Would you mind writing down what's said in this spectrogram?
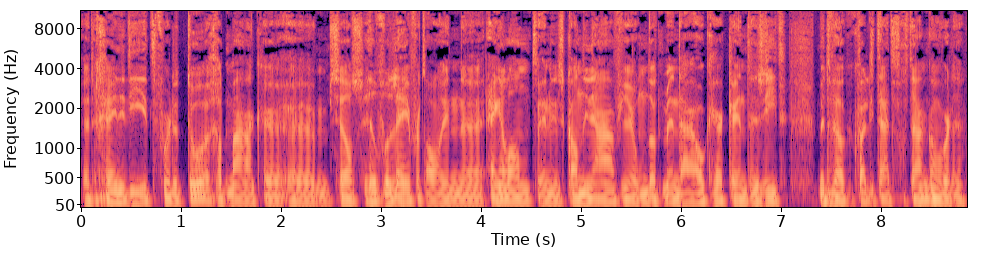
degene die het voor de toren gaat maken, ehm, zelfs heel veel levert al in Engeland en in Scandinavië, omdat men daar ook herkent en ziet met welke kwaliteit het gedaan kan worden.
